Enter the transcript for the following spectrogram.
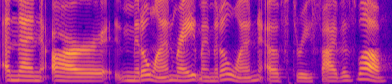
And then our middle one, right? My middle one of three, five as well.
